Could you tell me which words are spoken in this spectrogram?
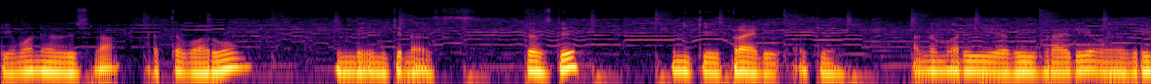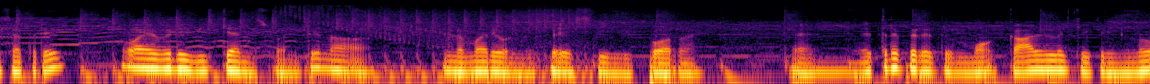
டிமாண்ட் இருந்துச்சுன்னா அடுத்த வாரம் இந்த இன்றைக்கி நான் தேர்ஸ்டே இன்றைக்கி ஃப்ரைடே ஓகே அந்த மாதிரி every Friday every Saturday oh every weekends வந்துட்டு நான் இந்த மாதிரி ஒன்று பேசி போடுறேன் எத்தனை பேர் இது மோ காலையில் கேட்குறீங்களோ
